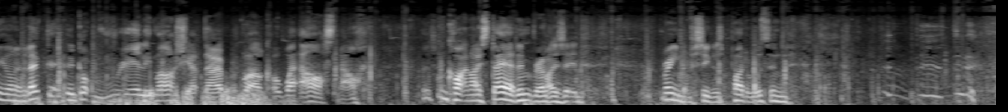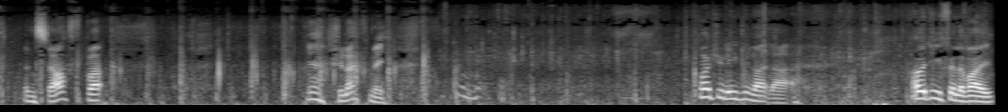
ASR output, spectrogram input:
Only gone and legged it. It got really marshy up there. Well, got a wet arse now. It's been quite a nice day. I didn't realise it had rained. Obviously, there's puddles and and stuff, but yeah, she left me. Why'd you leave me like that? How would you feel if I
